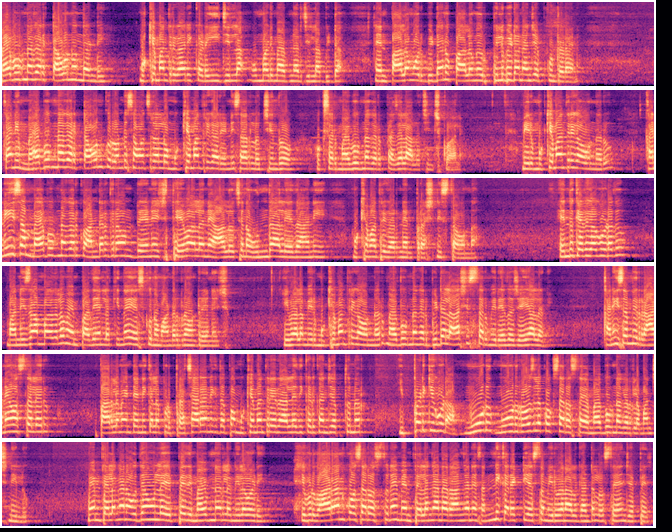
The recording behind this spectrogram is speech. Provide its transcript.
Mahabub Nagar town ఉందండి. ముఖ్యమంత్రి గారు ఇక్కడ ఈ జిల్లా ఉమ్మడి మహబూబ్నగర్ జిల్లా బిడ్డ. నేను పాలమూరు బిడ్డను పాలమూరు పిలిబిడ్డను అని చెప్పుకుంటాడు ఆయన. కానీ మహబూబ్ నగర్ టౌన్కు రెండు సంవత్సరాల్లో ముఖ్యమంత్రి గారు ఎన్నిసార్లు వచ్చిండ్రో ఒకసారి మహబూబ్ నగర్ ప్రజలు ఆలోచించుకోవాలి. మీరు ముఖ్యమంత్రిగా ఉన్నారు. కనీసం మహబూబ్ నగర్కు అండర్ గ్రౌండ్ డ్రైనేజ్ తేవాలనే ఆలోచన ఉందా లేదా అని ముఖ్యమంత్రి గారు నేను ప్రశ్నిస్తూ ఉన్నా. ఎందుకు ఎదగకూడదు? మా నిజామాబాద్లో మేము పదేళ్ళ కింద వేసుకున్నాం అండర్ గ్రౌండ్ డ్రైనేజ్. ఇవాళ మీరు ముఖ్యమంత్రిగా ఉన్నారు మహబూబ్ నగర్ బిడ్డలు ఆశిస్తారు మీరు ఏదో చేయాలని. కనీసం మీరు రానే వస్తలేరు. పార్లమెంట్ ఎన్నికలప్పుడు ప్రచారానికి తప్ప ముఖ్యమంత్రి రాలేదు ఇక్కడికి అని చెప్తున్నారు. ఇప్పటికీ కూడా మూడు మూడు రోజులకు ఒకసారి వస్తాయి మహబూబ్ నగర్లో మంచినీళ్ళు? మేము తెలంగాణ ఉద్యమంలో చెప్పేది మహబూబ్ నగర్లో నిలబడి ఇప్పుడు వారానికి ఒకసారి వస్తున్నాయి మేము తెలంగాణ రాగానే అన్ని కరెక్ట్ చేస్తాం ఇరవై నాలుగు గంటలు వస్తాయని చెప్పేది.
